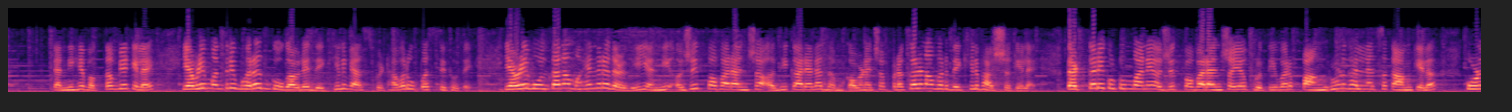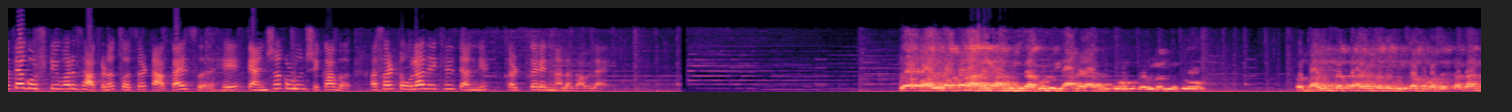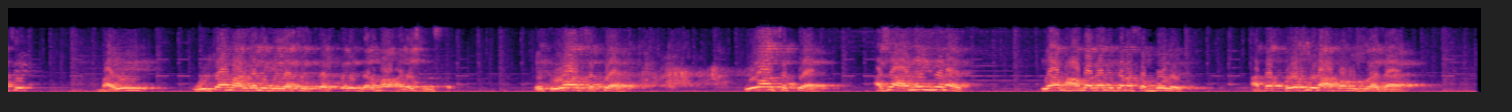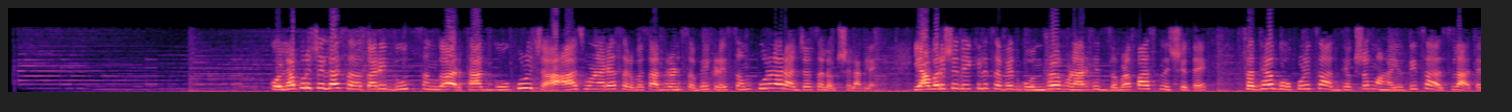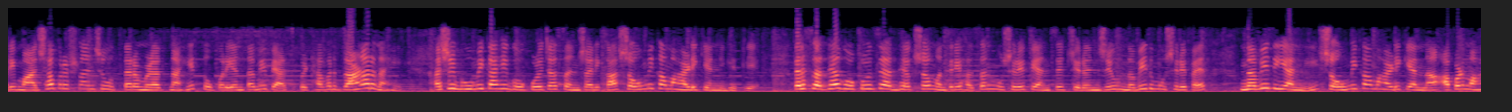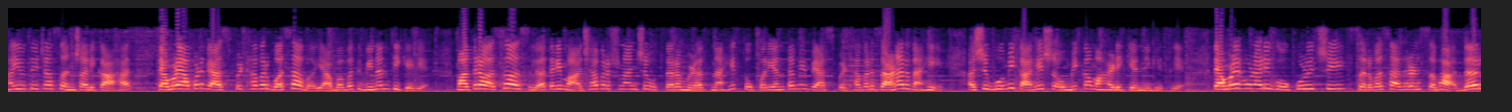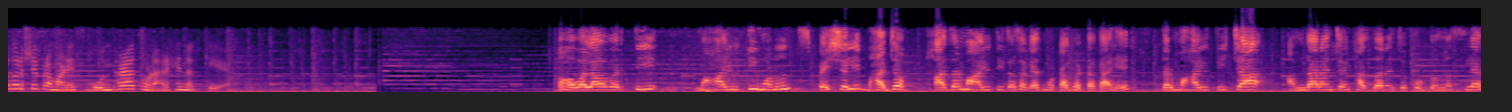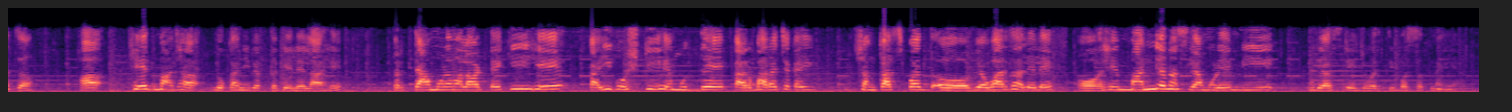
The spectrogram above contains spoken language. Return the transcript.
त्यांनी हे वक्तव्य केलंय. यावेळी मंत्री भरत गोगावले देखील व्यासपीठावर उपस्थित होते. यावेळी बोलताना महेंद्र दळवी यांनी अजित पवारांच्या अधिकाऱ्याला धमकावण्याच्या प्रकरणावर देखील भाष्य केलंय. तटकरे कुटुंबाने अजित पवारांच्या या कृतीवर पांघरुण घालण्याचं काम केलं. कोणत्या गोष्टीवर झाकणं कसं टाकायचं हे त्यांच्याकडून शिकावं असा टोला देखील त्यांनी तटकरेंना लगावलाय. त्या भाईला पण अनेक आमिष दाखवली गाड्या देतो फोरलं देतो. पण भाईंचा त्यावेळेचा विश्वास कदाचित भाई उलट्या मार्गाने गेले असेल तर तरी जन्मा आलेच नसते. हे त्रिवार सत्य आहे. त्रिवार सत्य आहे. असे अनेक जण आहेत. या महाभागाने त्यांना संपवले आता तोच वेळा आपण उचलायचा आहे. कोल्हापूर जिल्हा सहकारी दूध संघ अर्थात गोकुळच्या आज होणाऱ्या सर्वसाधारण सभेकडे संपूर्ण राज्याचं लक्ष लागलंय. यावर्षी देखील सभेत गोंधळ होणार हे जवळपास निश्चित आहे. सध्या गोकुळचा अध्यक्ष महायुतीचा असला तरी माझ्या प्रश्नांची उत्तरं मिळत नाहीत तोपर्यंत मी व्यासपीठावर जाणार नाही अशी भूमिका ही गोकुळच्या संचालिका शौमिका महाडिक यांनी घेतली आहे. तर सध्या गोकुळचे अध्यक्ष मंत्री हसन मुश्रीफ यांचे चिरंजीव नवीद मुश्रीफ आहेत. नवीद यांनी शौमिका महाडिक यांना आपण महायुतीच्या संचालिका आहात. त्यामुळे आपण व्यासपीठावर बसावं याबाबत विनंती केली आहे. मात्र असं असलं तरी माझ्या प्रश्नांची उत्तरं मिळत नाहीत तोपर्यंत मी व्यासपीठावर जाणार नाही अशी भूमिका ही शौमिका महाडिक यांनी घेतली आहे. त्यामुळे होणारी गोकुळची सर्वसाधारण सभा दरवर्षीप्रमाणेच गोंधळात होणार हे नक्की आहे. अहवालावरती महायुती म्हणून स्पेशली भाजप हा जर महायुतीचा सगळ्यात मोठा घटक आहे तर महायुतीच्या आमदारांचे आणि खासदारांचे फोटो नसल्याचं हा खेद माझ्या लोकांनी व्यक्त केलेला आहे. तर त्यामुळे मला वाटतं की हे काही गोष्टी हे मुद्दे कारभाराचे काही शंकास्पद व्यवहार झालेले हे मान्य नसल्यामुळे मी उद्या स्टेजवरती बसत नाही आहे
